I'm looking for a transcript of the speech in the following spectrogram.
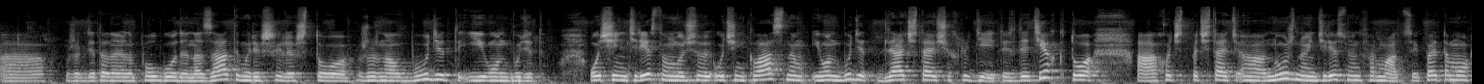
а, уже где-то, наверное, полгода назад, и мы решили, что журнал будет, и он будет очень интересным, он очень, очень классным, и он будет для читающих людей, то есть для тех, кто а, хочет почитать а, нужную, интересную информацию. И поэтому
